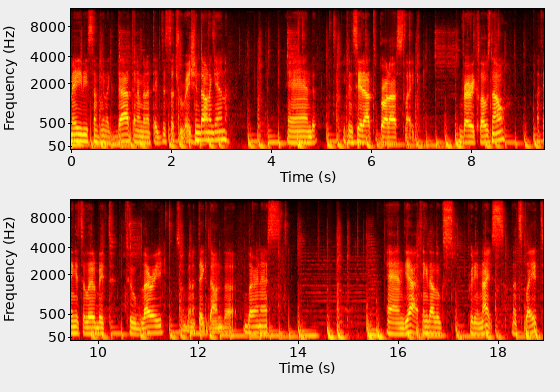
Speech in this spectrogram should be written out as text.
Maybe something like that. Then I'm gonna take the saturation down again. And you can see that brought us like very close now. I think it's a little bit too blurry. So I'm gonna take down the blurriness. And yeah, I think that looks pretty nice. Let's play it.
